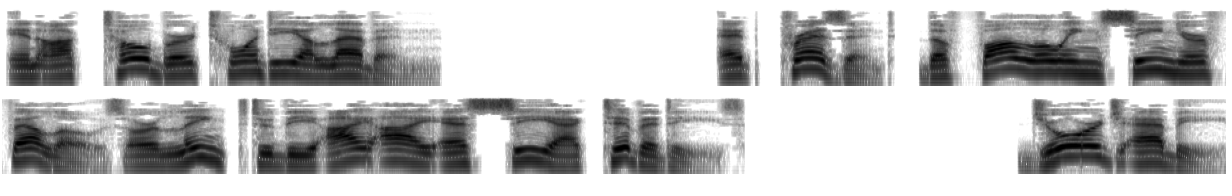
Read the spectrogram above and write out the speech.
in October 2011. At present, the following senior fellows are linked to the IISC activities, George Abbey,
